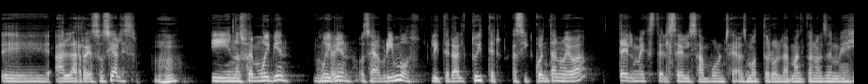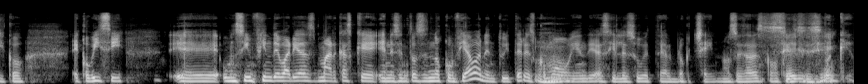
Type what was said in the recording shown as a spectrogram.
eh, a las redes sociales. Y nos fue muy bien, muy bien. O sea, abrimos literal Twitter, así cuenta nueva. Telmex, Telcel, Sanborn, Sears, Motorola, McDonald's de México, Ecobici, eh, un sinfín de varias marcas que en ese entonces no confiaban en Twitter. Es como hoy en día decirle súbete al blockchain. No sé, sabes cómo Sí, que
